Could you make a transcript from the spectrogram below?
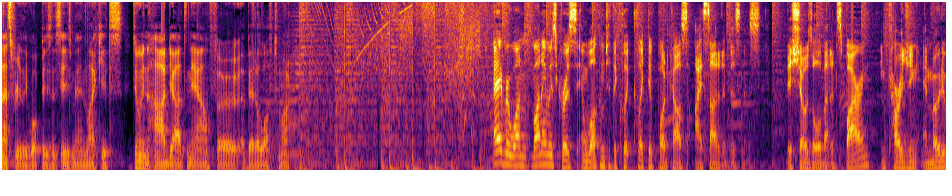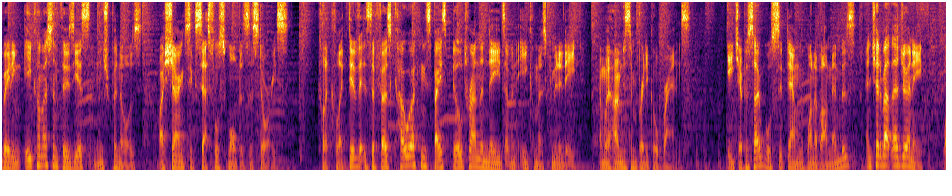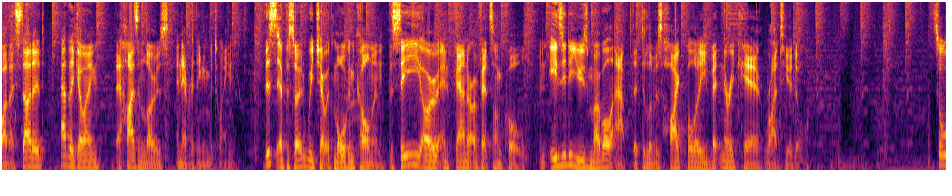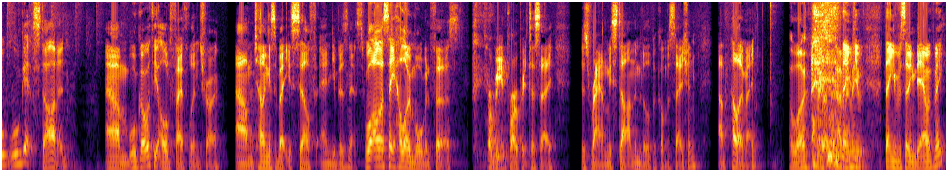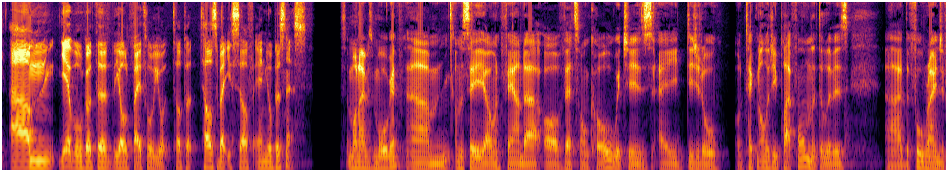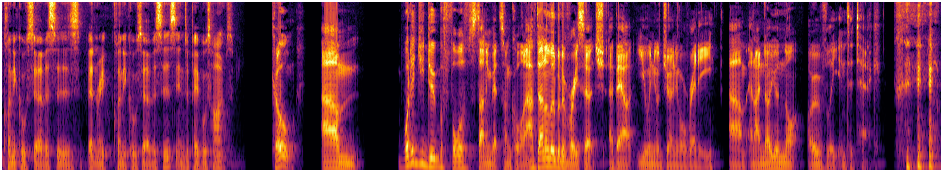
And that's really what business is, man. Like it's doing the hard yards now for a better life tomorrow. Hey everyone, my name is Chris, and welcome to the Click Collective podcast. I started a business. This show is all about inspiring, encouraging, and motivating e commerce enthusiasts and entrepreneurs by sharing successful small business stories. Click Collective is the first co working space built around the needs of an e commerce community, and we're home to some pretty cool brands. Each episode, we'll sit down with one of our members and chat about their journey, why they started, how they're going, their highs and lows, and everything in between. This episode, we chat with Morgan Coleman, the CEO and founder of Vets on Call, an easy to use mobile app that delivers high quality veterinary care right to your door. So we'll get started. Um, we'll go with the old faithful intro, um, telling us about yourself and your business. Well, I'll say hello, Morgan, first. Probably appropriate to say. Just randomly start in the middle of a conversation. Um, hello, mate. Hello. Thanks for having thank me. you, thank you for sitting down with me. Um, yeah, we'll go with the, the old faithful. You tell, tell us about yourself and your business. So my name is Morgan. Um, I'm the CEO and founder of Vets on Call, which is a digital or technology platform that delivers uh, the full range of clinical services, veterinary clinical services, into people's homes. Cool. Um, what did you do before starting Vets on Call? I've done a little bit of research about you and your journey already, um, and I know you're not overly into tech.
